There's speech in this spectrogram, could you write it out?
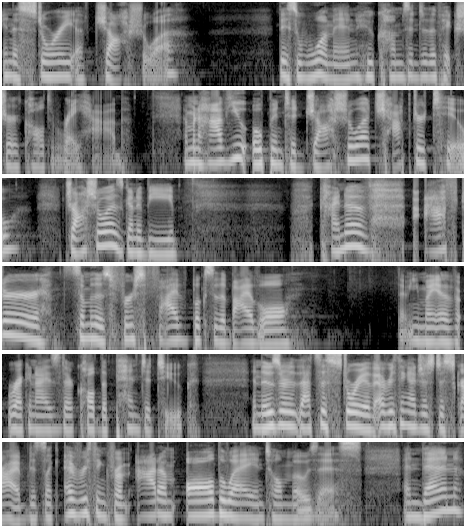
in the story of Joshua, this woman who comes into the picture called Rahab. I'm going to have you open to Joshua chapter 2. Joshua is going to be kind of after some of those first five books of the Bible that you might have recognized, they're called the Pentateuch. And those are that's the story of everything I just described. It's like everything from Adam all the way until Moses. And then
